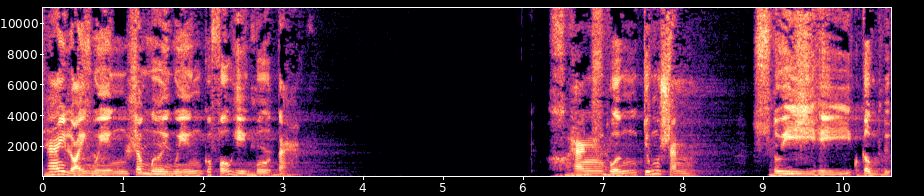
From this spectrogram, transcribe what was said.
Hai loại nguyện trong mười nguyện của Phổ Hiền Bồ Tát. Hằng thuận chúng sanh, Tùy hỷ công đức.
